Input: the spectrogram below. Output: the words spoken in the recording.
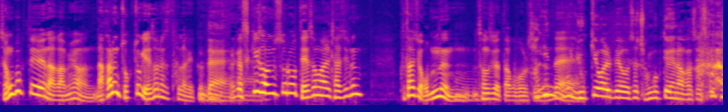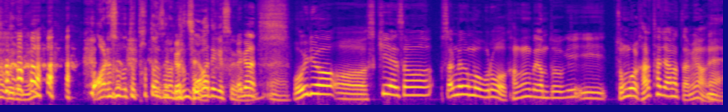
전국 대회 나가면 나가는 족족 예선에서 탈락했거든요. 네. 그러니까 스키 선수로 대성할 자질은 그다지 없는 음. 선수였다고 볼 수 있는데. 뭐 6개월 배워서 전국 대회 나가서 상 타고 이러면 어려서부터 탔던 사람들은 그렇죠. 뭐가 되겠어요. 그러니까 네. 오히려 어, 스키에서 썰매 종목으로 강강배 감독이 이 종목을 갈아타지 않았다면 네.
